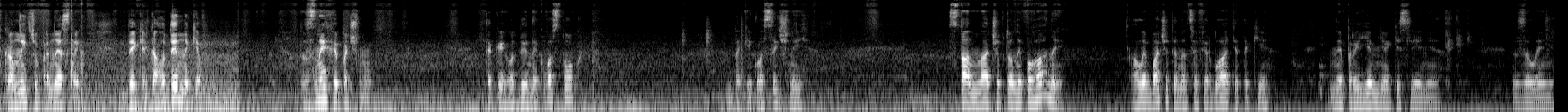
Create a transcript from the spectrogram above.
в крамницю принесли декілька годинників. З них і почну. Такий годинник Восток. Ну, Такий класичний. Стан начебто непоганий, але бачите на циферблаті такі неприємні окислення зелені.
